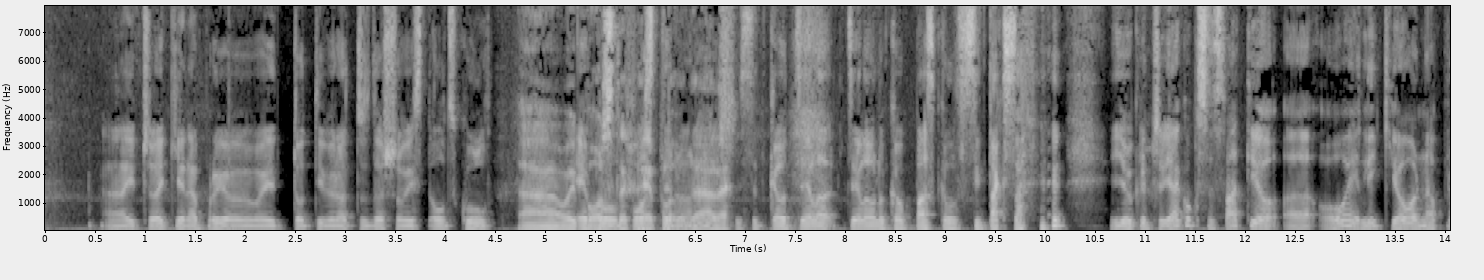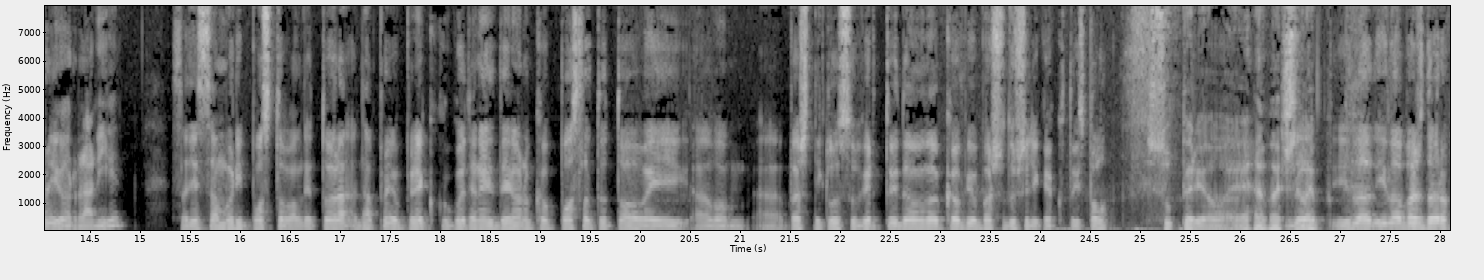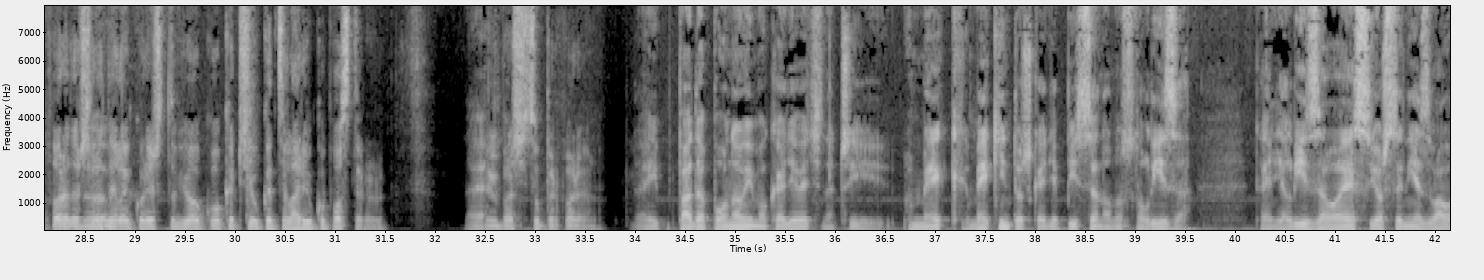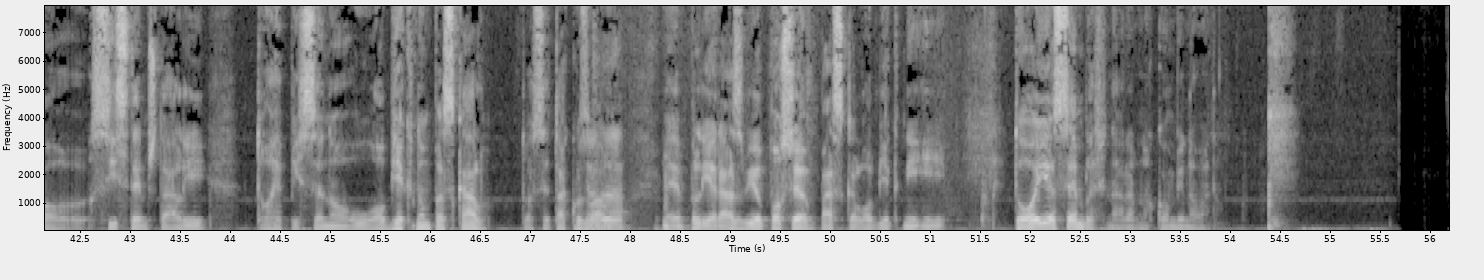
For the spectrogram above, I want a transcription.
A, I čovjek je napravio, ovaj, to ti vjerojatno znaš, ovaj old school A, ovaj Apple poster, poster Apple, da, ono, da, da. Sad kao cela, cela ono kao Pascal sintaksa i uključio. Ja koliko sam shvatio, uh, ovaj lik je ovo napravio ranije, sad je samo ripostovao, da je to napravio pre nekoliko godina i da je ono kao poslato to ovaj, ovom, baš Niklosu Virtu i da je ono kao bio baš odušelje kako to ispalo. Super je ovo, je, da. baš da, lepo. Ila, ila baš dobra fora, da što da delo nešto bi okačio u kancelariju ko poster. E. Baš super fora. Da, i pa da ponovimo kad je već, znači, Mac, Macintosh kad je pisan, odnosno Liza, Kad je Liza OS, još se nije zvao sistem šta li, to je pisano u objektnom Paskalu. To se tako da, zvalo. Da, da. Apple je razvio poseban Pascal objektni i to je assembler, naravno, kombinovano.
